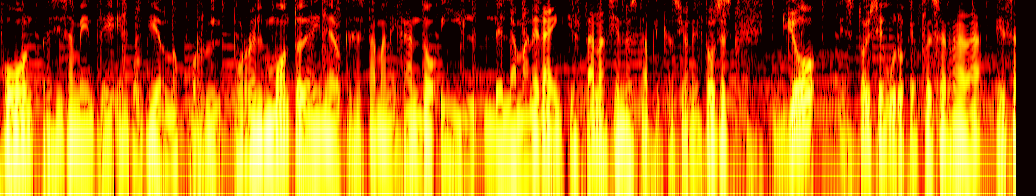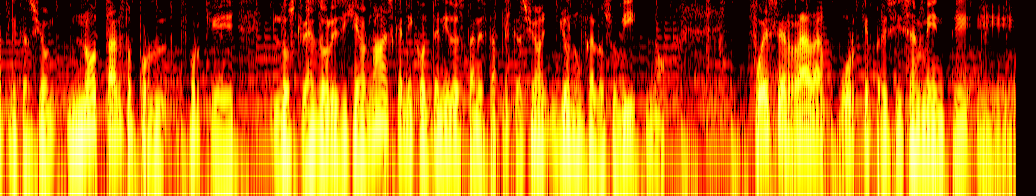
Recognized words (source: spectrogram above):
con precisamente el gobierno por el, por el monto de dinero que se está manejando y de la manera en que están haciendo esta aplicación. Entonces, yo estoy seguro que fue cerrada esa aplicación, no tanto por, porque los creadores dijeron, no, es que mi contenido está en esta aplicación, yo nunca lo subí, no fue cerrada porque precisamente eh,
